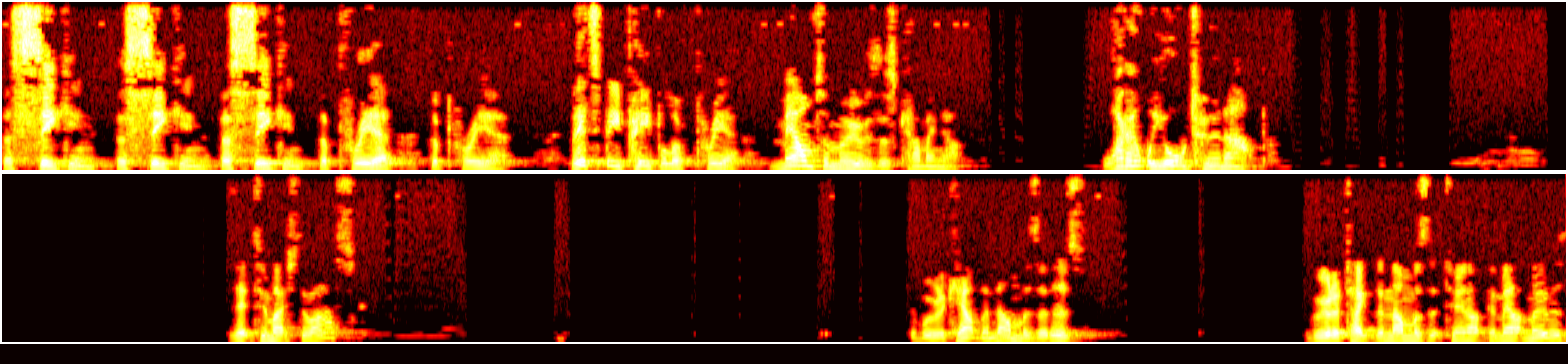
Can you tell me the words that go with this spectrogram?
The seeking, the seeking, the seeking, the prayer, the prayer. Let's be people of prayer. Mountain Movers is coming up. Why don't we all turn up? Is that too much to ask? If we were to count the numbers, it is. If we were to take the numbers that turn up to mountain movers,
